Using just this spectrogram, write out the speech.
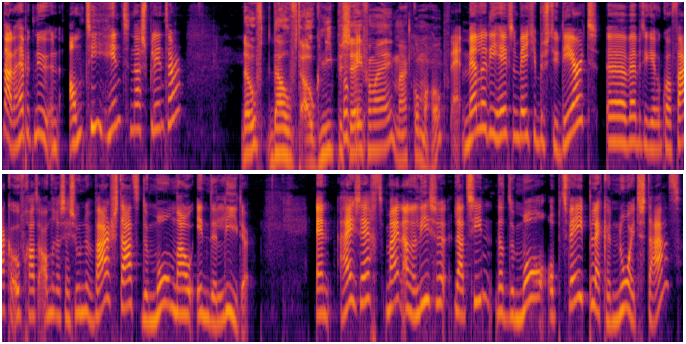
nou dan heb ik nu een anti-hint naar Splinter. Dat hoeft, dat hoeft ook niet per se van mij, maar kom maar op. Melle die heeft een beetje bestudeerd. Eh, we hebben het hier ook wel vaker over gehad, andere seizoenen. Waar staat de mol nou in de leader? En hij zegt, mijn analyse laat zien dat de mol op twee plekken nooit staat.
